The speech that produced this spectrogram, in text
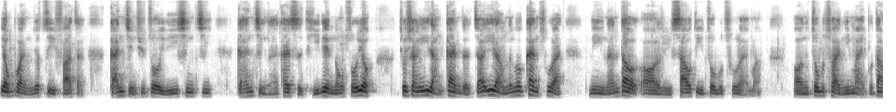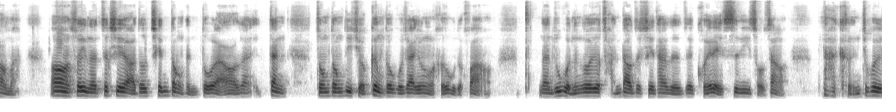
要不然你就自己发展，赶紧去做离心机，赶紧来开始提炼浓缩铀，就像伊朗干的，只要伊朗能够干出来。你难道哦，你烧地做不出来吗？哦，你做不出来，你买不到吗？哦，所以呢，这些啊都牵动很多了哦。那但中东地区有更多国家拥有核武的话哦，那如果能够又传到这些他的这傀儡势力手上哦，那可能就会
